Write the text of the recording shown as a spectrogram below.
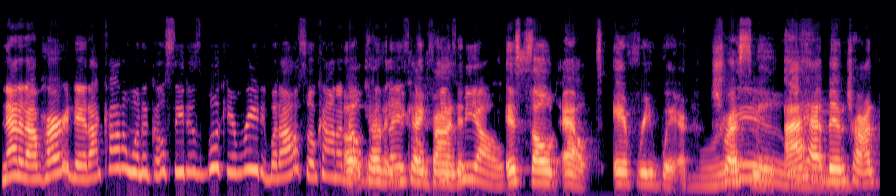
Now that I've heard that, I kind of want to go see this book and read it, but I also kind of don't. Oh, you can't find it. It's sold out everywhere. Really? Trust me. I have been trying.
